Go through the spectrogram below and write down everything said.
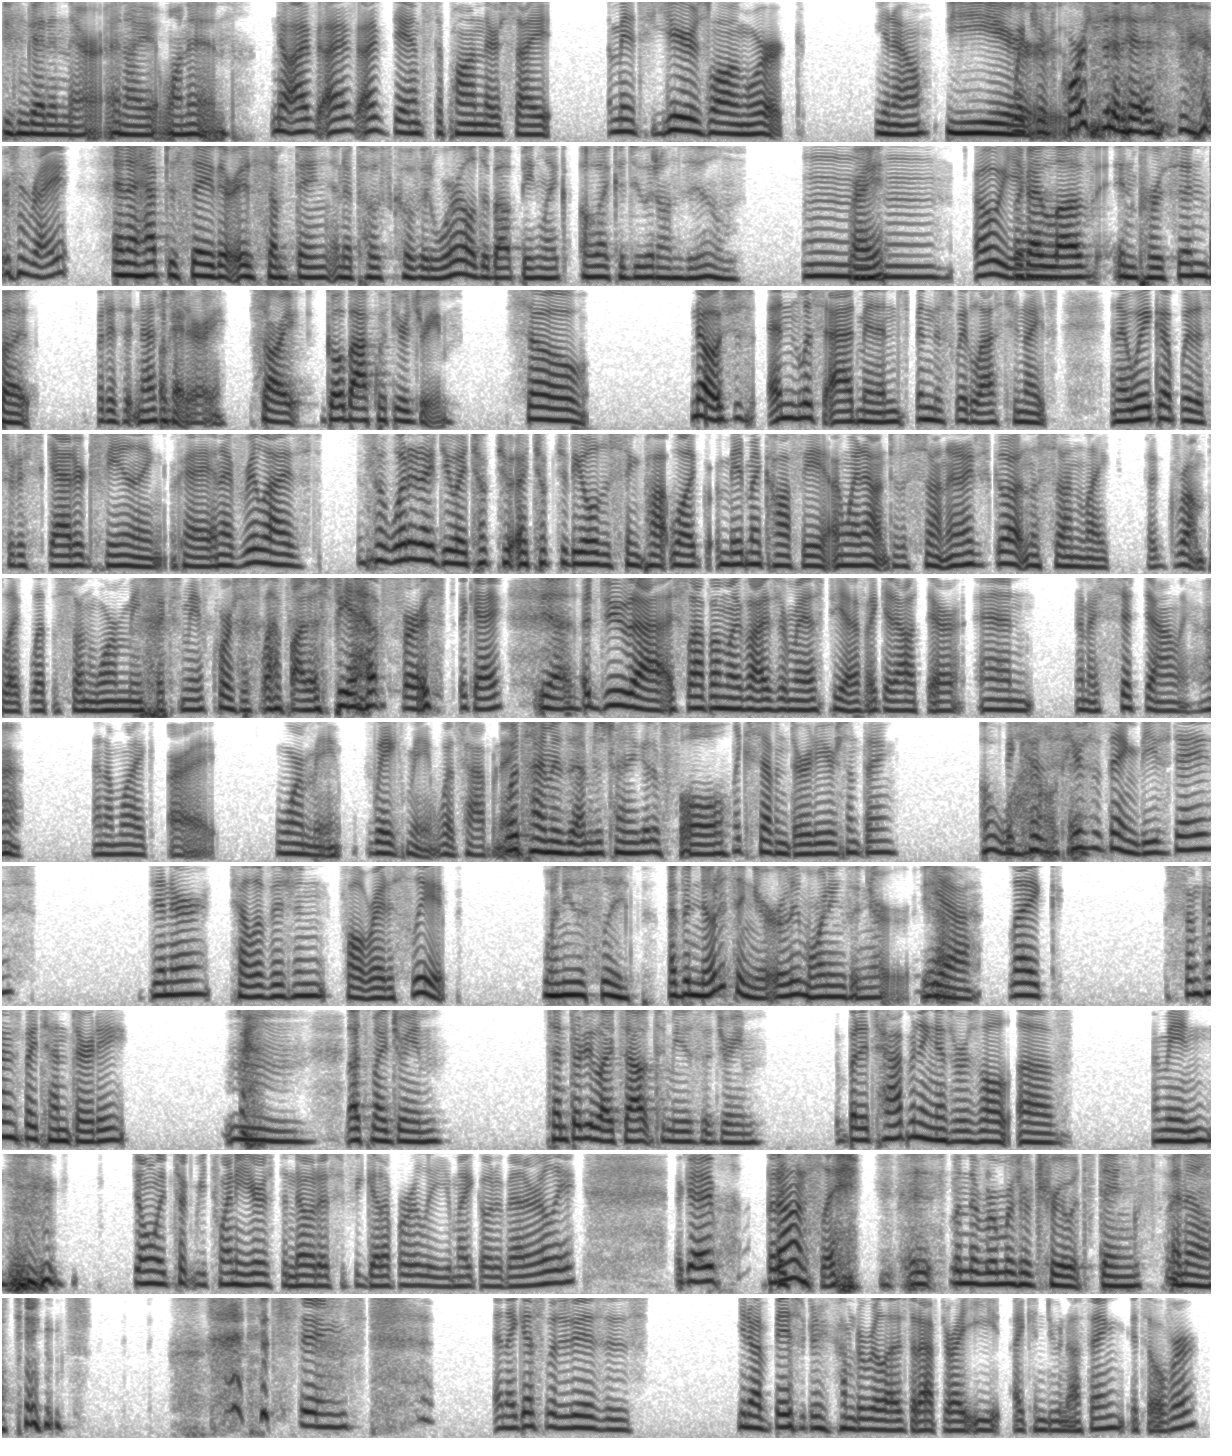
you can get in there, and I want in. No, I've I've I've danced upon their site. I mean, it's years long work, you know, Years, which of course it is, right? And I have to say, there is something in a post-COVID world about being like, oh, I could do it on Zoom, right? Mhm. Oh yeah. Like I love in person, but but is it necessary? sorry, go back with your dream. So, no, it's just endless admin, and it's been this way the last two nights. And I wake up with a sort of scattered feeling. Okay, and I've realized. And so, what did I do? I took to I took to the oldest thing pot. Well, I made my coffee. I went out into the sun, and I just go out in the sun like a grump, like let the sun warm me, fix me. Of course, I slap on SPF first. Okay, Yeah. I do that. I slap on my visor, my SPF. I get out there, and and I sit down like, huh. and I'm like, all right, warm me, wake me. What's happening? What time is it? I'm just trying to get a full. like seven thirty or something. Oh, wow. Because okay. here's the thing: these days, dinner, television, fall right asleep. when are you asleep? I've been noticing your early mornings and your Yeah, yeah. like sometimes by ten thirty. Mm, that's my dream. 10:30 lights out to me is the dream. But it's happening as a result of, I mean, only took me twenty years to notice. If you get up early, you might go to bed early. Okay, but It's- honestly, It, when the rumors are true, it stings. I know. It stings. it stings. And I guess what it is is, you know, I've basically come to realize that after I eat, I can do nothing. It's over.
